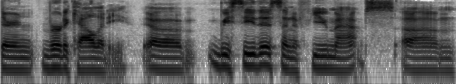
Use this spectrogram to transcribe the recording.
their verticality. Um, we see this in a few maps um,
